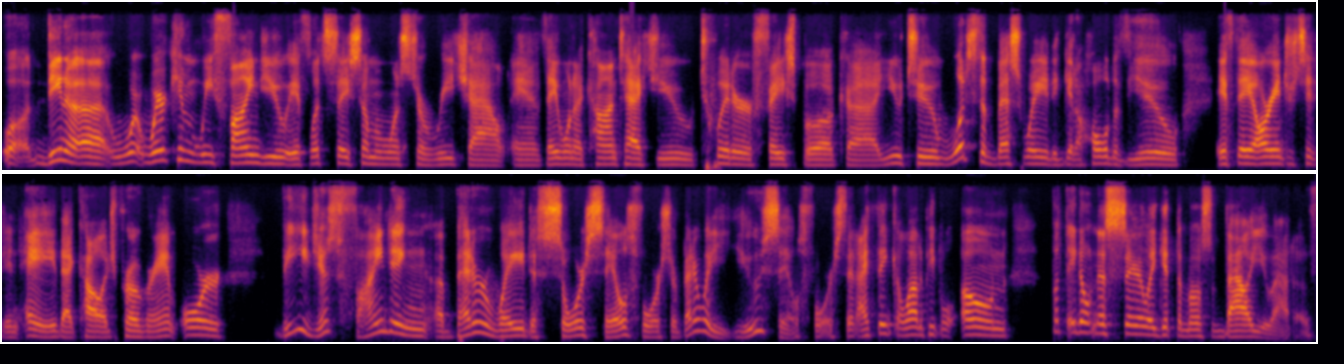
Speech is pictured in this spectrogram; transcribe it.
Well, Deena, uh, where, where can we find you if, let's say, someone wants to reach out and they want to contact you, Twitter, Facebook, uh, YouTube? What's the best way to get a hold of you if they are interested in A, that college program, or B, just finding a better way to source Salesforce or better way to use Salesforce that I think a lot of people own, but they don't necessarily get the most value out of?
